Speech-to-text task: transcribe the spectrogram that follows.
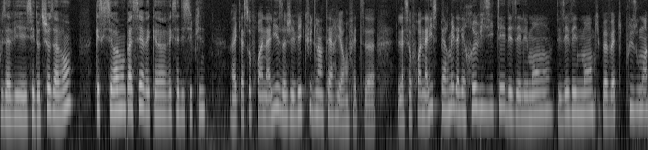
Vous avez essayé d'autres choses avant? Qu'est-ce qui s'est vraiment passé avec, euh, avec cette discipline? Avec la sophroanalyse, j'ai vécu de l'intérieur en fait. Euh, la sophroanalyse permet d'aller revisiter des éléments, des événements qui peuvent être plus ou moins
